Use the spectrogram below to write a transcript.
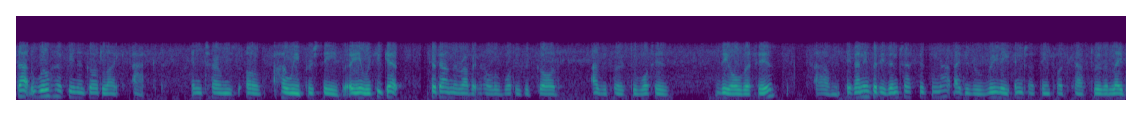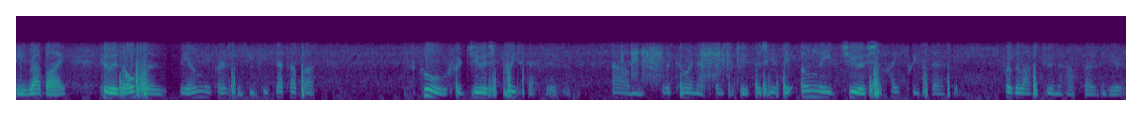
that will have been a godlike act in terms of how we perceive. You know, we could get go down the rabbit hole of what is a god as opposed to what is the all that is. Um, if anybody's interested in that, I did a really interesting podcast with a lady rabbi who is also the only person. She, she set up a school for Jewish priestesses um, for the Kohenet Institute. So she's the only Jewish high priestess for the last two and a half thousand years.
